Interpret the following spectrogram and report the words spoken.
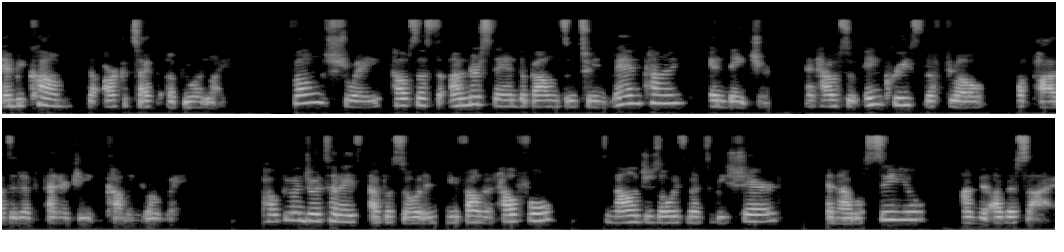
and become the architect of your life. Feng Shui helps us to understand the balance between mankind and nature and how to increase the flow of positive energy coming your way. I hope you enjoyed today's episode and you found it helpful. Knowledge is always meant to be shared, and I will see you on the other side.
